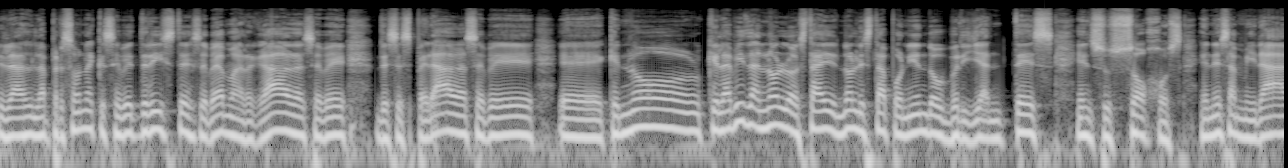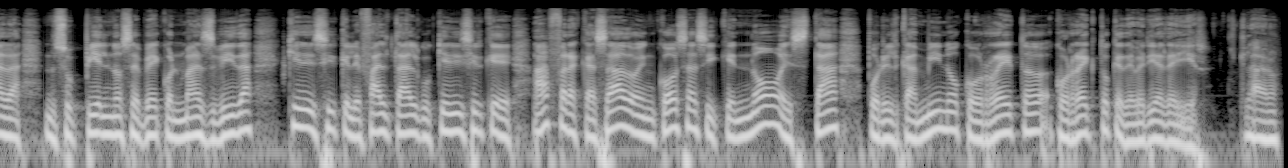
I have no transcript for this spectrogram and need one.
la, la persona que se ve triste, se ve amargada, se ve desesperada, se ve eh, que no, que la vida no lo está, no le está poniendo brillantez en sus ojos, en esa mirada, su piel no se ve con más vida, quiere decir que le falta algo, quiere decir que ha fracasado en cosas y que no está por el camino correcto, correcto que debería de ir. Claro.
